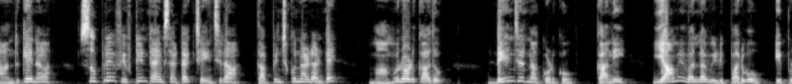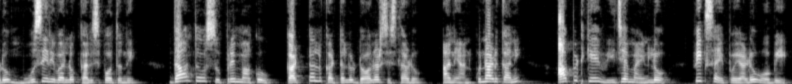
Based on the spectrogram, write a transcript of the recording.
అందుకేనా? సుప్రీం ఫిఫ్టీన్ టైమ్స్ అటాక్ చేయించినా తప్పించుకున్నాడంటే మామూలోడు కాదు. డేంజర్ నా కొడుకు. కాని యామి వల్ల వీడి పరువు ఇప్పుడు మూసీ రివర్లో కలిసిపోతుంది. దాంతో సుప్రీం మాకు కట్టలు కట్టలు డాలర్స్ ఇస్తాడు అని అనుకున్నాడు కాని అప్పటికే విజయ్ మైండ్లో ఫిక్స్ అయిపోయాడు ఓబీ.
